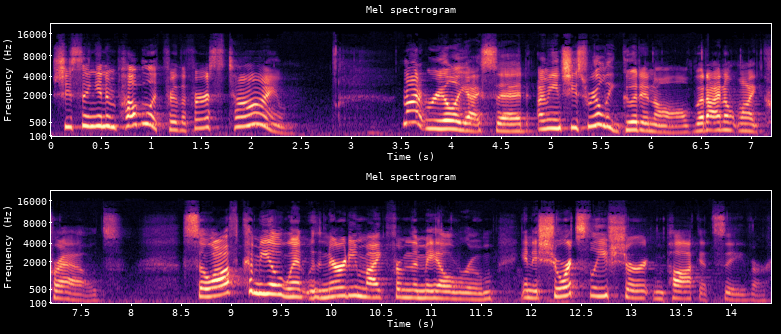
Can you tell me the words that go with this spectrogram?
She's singing in public for the first time. Not really, I said. I mean, she's really good and all, but I don't like crowds. So off Camille went with Nerdy Mike from the mailroom in his short sleeve shirt and pocket saver.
